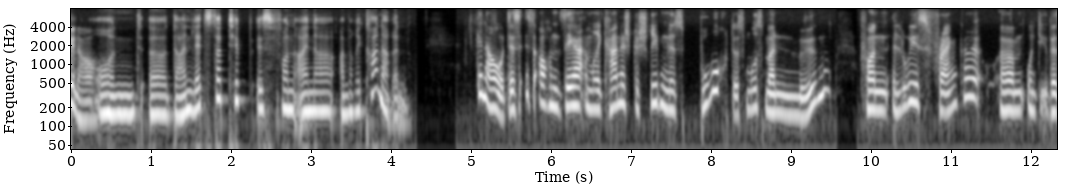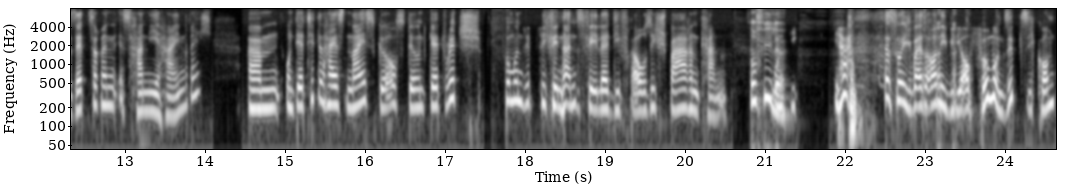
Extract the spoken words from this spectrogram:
Genau. Und äh, dein letzter Tipp ist von einer Amerikanerin. Genau, das ist auch ein sehr amerikanisch geschriebenes Buch, das muss man mögen, von Louis Frankel ähm, und die Übersetzerin ist Hanni Heinrich. Ähm, und der Titel heißt Nice Girls Don't Get Rich. 75 Finanzfehler, die Frau sich sparen kann. So viele. Die, ja, also ich weiß auch nicht, wie die auf 75 kommt.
